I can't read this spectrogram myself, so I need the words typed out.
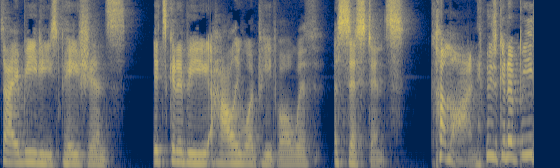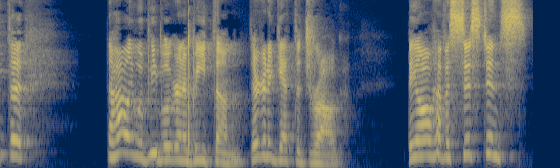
diabetes patients? It's going to be Hollywood people with assistants. Come on. Who's going to beat the the Hollywood people are going to beat them. They're going to get the drug. They all have assistants.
